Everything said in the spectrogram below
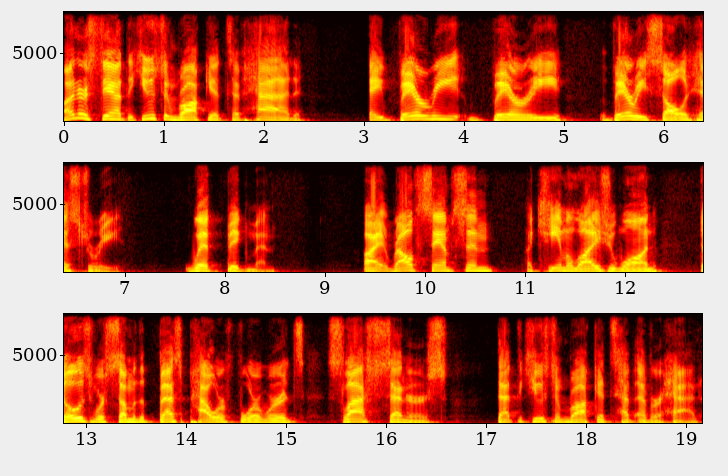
Understand the Houston Rockets have had a very, very, very solid history with big men. All right, Ralph Sampson, Hakeem Olajuwon, those were some of the best power forwards slash centers that the Houston Rockets have ever had.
